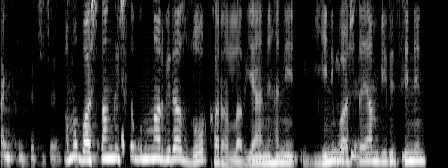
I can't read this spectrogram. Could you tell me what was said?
Hangisini seçeceğiniz? Ama başlangıçta bunlar biraz zor kararlar. Yani hani yeni Kesinlikle. başlayan birisinin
